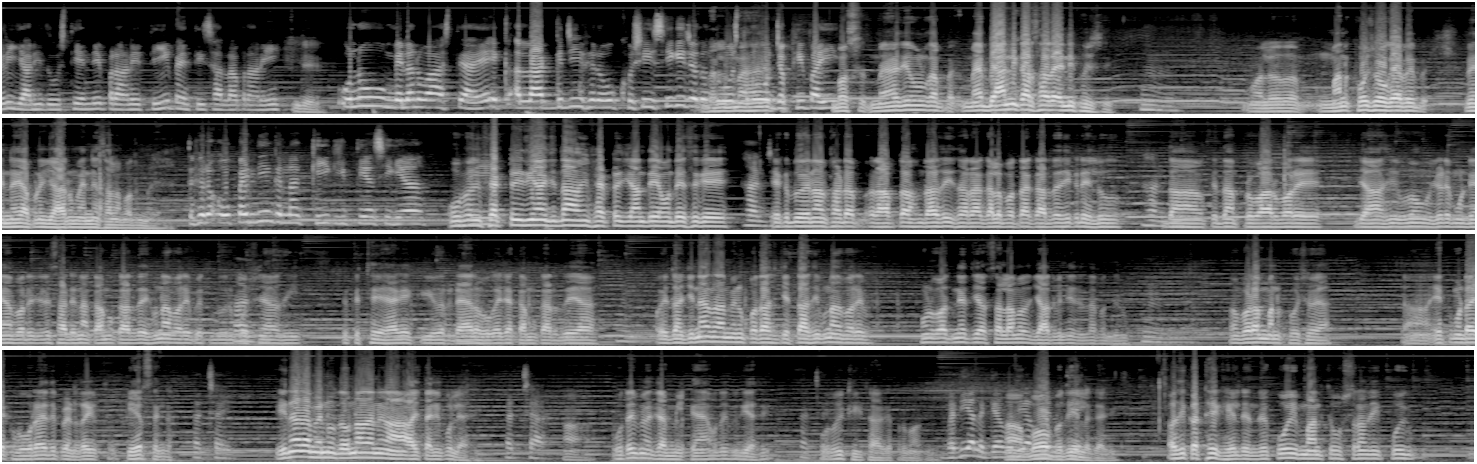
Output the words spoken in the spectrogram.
ਜਿਹੜੀ ਯਾਰੀ ਦੋਸਤੀ ਇੰਨੀ ਪੁਰਾਣੀ 30 35 ਸਾਲਾਂ ਪੁਰਾਣੀ ਜੀ। ਉਹਨੂੰ ਮਿਲਣ ਵਾਸਤੇ ਆਏ। ਇੱਕ ਅਲੱਗ ਜੀ ਫਿਰ ਉਹ ਖੁਸ਼ੀ ਸੀਗੀ ਜਦੋਂ ਦੋਸਤ ਮੈਂ- ਨੂੰ ਜੱਫੀ ਪਾਈ। ਬਸ ਮੈਂ ਜੀ ਹੁਣ ਮੈਂ ਬਿਆਨ ਨਹੀਂ ਕਰ ਸਕਦਾ ਇੰਨੀ ਖੁਸ਼ੀ ਸੀ। ਹੂੰ। ਮਤਲਬ ਮਨ ਖੁਸ਼ ਹੋ ਗਿਆ ਵੀ ਵੀ ਨਹੀਂ ਆਪਣੇ ਯਾਰ ਨੂੰ ਮੈਂ ਇੰਨੇ ਸਾਲਾਂ ਬਾਅਦ ਮਿਲਿਆ। ਤੇ ਫਿਰ ਉਹ ਪਹਿਲੀਆਂ ਗੱਲਾਂ ਕੀ ਕੀਤੀਆਂ ਸੀਗੀਆਂ? ਉਹ ਫਿਰ ਫੈਕਟਰੀ ਦੀਆਂ ਜਿੱਦਾਂ ਅਸੀਂ ਫੈਕਟਰੀ ਜਾਂਦੇ ਆਉਂਦੇ ਸੀਗੇ ਹਾਂਜੀ। ਇੱਕ ਦੂਏ ਨਾਲ ਸਾਡਾ ਰਾਬਤਾ ਹੁੰਦਾ ਸੀ ਸਾਰਾ ਗੱਲ ਪਤਾ ਕਰਦੇ ਸੀ ਘਰੇਲੂ ਹਾਂਜੀ। ਕਿਦਾਂ ਪਰਿਵਾਰ ਬਾਰੇ ਜਾਂ ਅਸੀਂ ਉਦੋਂ ਜਿਹੜੇ ਮੁੰਡਿਆਂ ਬਾਰੇ ਜਿਹੜੇ ਸਾਡੇ ਨਾਲ ਕੰਮ ਕਰਦੇ ਸੀ ਉਹਨਾਂ ਬਾਰੇ ਵੀ ਨੂੰ ਪੁੱਛਿਆ ਅਸੀਂ ਵੀ ਕਿੱਥੇ ਹੈਗੇ ਕੀ ਰਿਟਾਇਰ ਹੋ ਗਏ ਜਾਂ ਕੰਮ ਕਰਦੇ ਆ। ਉਹ ਇਦਾਂ ਜਿਨ੍ਹਾਂ ਦਾ ਮੈਨੂੰ ਪਤਾ ਸੀ ਚੇਤਾ ਸੀ ਉਹਨਾਂ ਬਾਰੇ ਹੁਣ ਬਾਅਦ ਨੇ ਤੇ ਸਾਲਾਂ ਬਾਅਦ ਯਾਦ ਵੀ ਨਹੀਂ ਰਹਿੰਦਾ ਬੰਦੇ ਨੂੰ। ਤਾਂ ਬੜਾ ਮਨ ਖੁਸ਼ ਹੋਇਆ। ਤਾਂ ਇੱਕ ਮੁੰਡਾ ਇੱਕ ਹੋਰ ਹੈ ਇਹਦੇ ਪਿੰਡ ਦਾ ਹੀ ਕੇਰ ਸਿੰਘ। ਅੱਛਾ ਜੀ। ਇਹਨਾਂ ਦਾ ਮੈਨੂੰ ਦੋਨਾਂ ਦਾ ਨਾਂ ਅੱਜ ਤੱਕ ਨਹੀਂ ਭੁੱਲਿਆ ਸੀ। ਅੱਛਾ। ਹਾਂ ਉਹਦੇ ਵੀ ਮੈਂ ਜਦ ਮਿਲ ਕੇ ਆਇਆ ਉਹਦੇ ਵੀ ਗਿਆ ਸੀ। ਉਹ ਵੀ ਠੀਕ ਠਾਕ ਹੈ ਪਰਮਾਤਮਾ ਵਧੀਆ ਲੱਗਿਆ ਹਾਂ ਵਧੀਆ ਬਹੁਤ ਵਧੀਆ ਕੇ। ਲੱਗਾ ਜੀ। ਅਸੀਂ ਇਕੱਠੇ ਖੇਡਦੇ ਹੁੰਦੇ ਕੋਈ ਮਨ 'ਚ ਉਸ ਤਰ੍ਹਾਂ ਦੀ ਕੋਈ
